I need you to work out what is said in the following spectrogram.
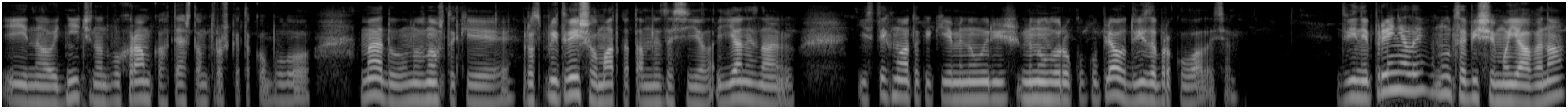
І на одній чи на двох рамках теж там трошки тако було меду. Ну, знову ж таки, розплід вийшов, матка там не засіяла. І я не знаю. Із тих маток, які я минулого року купляв, дві забракувалися. Дві не прийняли, ну це більше моя вина.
